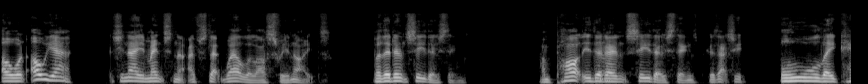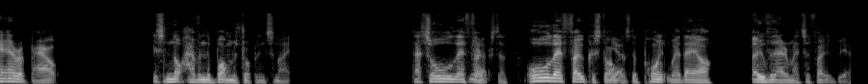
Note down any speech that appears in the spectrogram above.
Oh, and oh, yeah. Actually, now you mention it, I've slept well the last three nights. But they don't see those things. And partly they mm. don't see those things because actually all they care about is not having the bombs dropping tonight. That's all they're focused on. All they're focused on is the point where they are over their emetophobia.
